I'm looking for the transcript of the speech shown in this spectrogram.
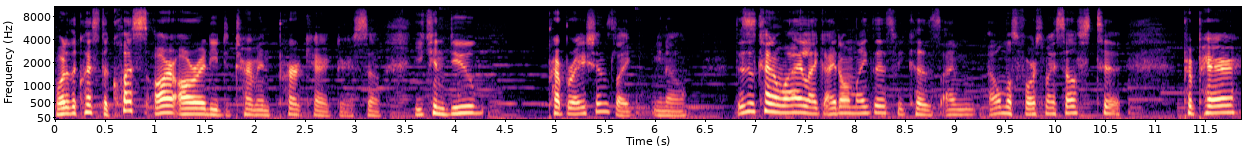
what are the quests? The quests are already determined per character, so you can do preparations like you know. This is kind of why like I don't like this because I'm I almost force myself to prepare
